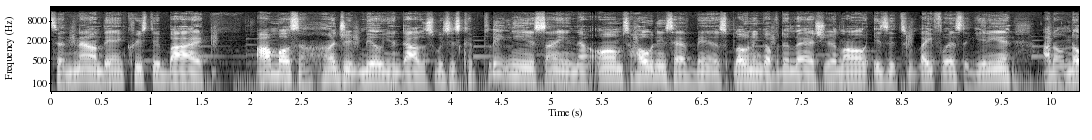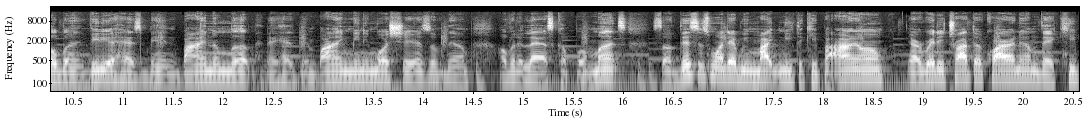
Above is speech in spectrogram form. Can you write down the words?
to now. They increased it by almost $100 million, which is completely insane. Now, ARMS holdings have been exploding over the last year long. Is it too late for us to get in? I don't know, but NVIDIA has been buying them up. They have been buying many more shares of them over the last couple of months. So this is one that we might need to keep an eye on. They already tried to acquire them. They keep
